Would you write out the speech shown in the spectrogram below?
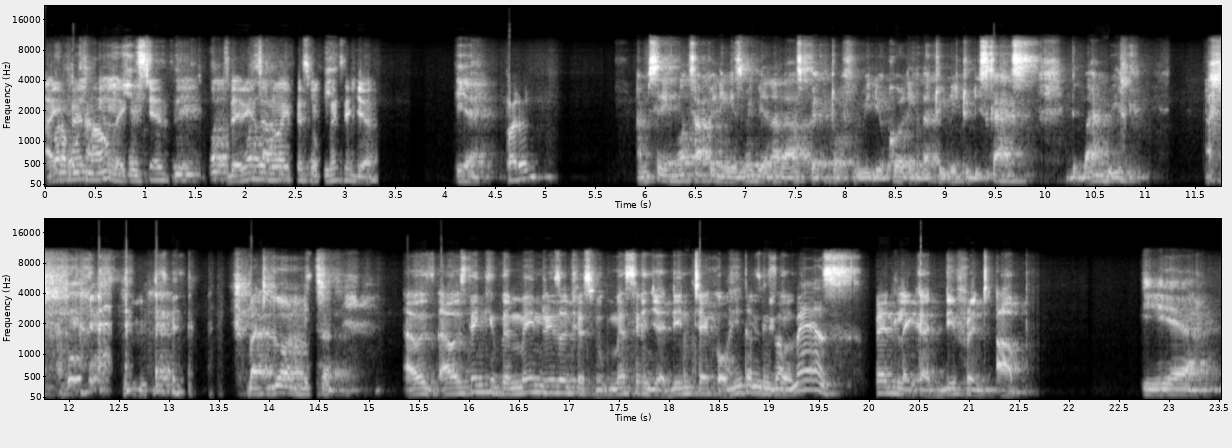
I What about felt now? like it's just the, What- the what's reason why happening? Facebook Messenger. Yeah. Pardon? I'm saying what's happening is maybe another aspect of video calling that we need to discuss the bandwidth. but go on, Dixon. I was I was thinking the main reason Facebook Messenger didn't take off My is internet is a because mess. it felt like a different app. Yeah,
